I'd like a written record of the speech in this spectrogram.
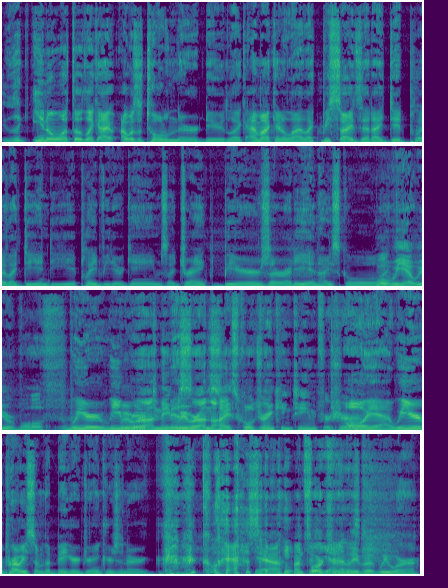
Like you know what though? Like I, I was a total nerd, dude. Like I'm not gonna lie. Like besides that, I did play like D and D. I played video games. I drank beers already in high school. Well, Like, yeah, we were both. we were we, We were on the we were on the high school drinking team for sure. Oh yeah, we were probably some of the bigger drinkers in our, our class. Yeah. think, Unfortunately, but we were.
